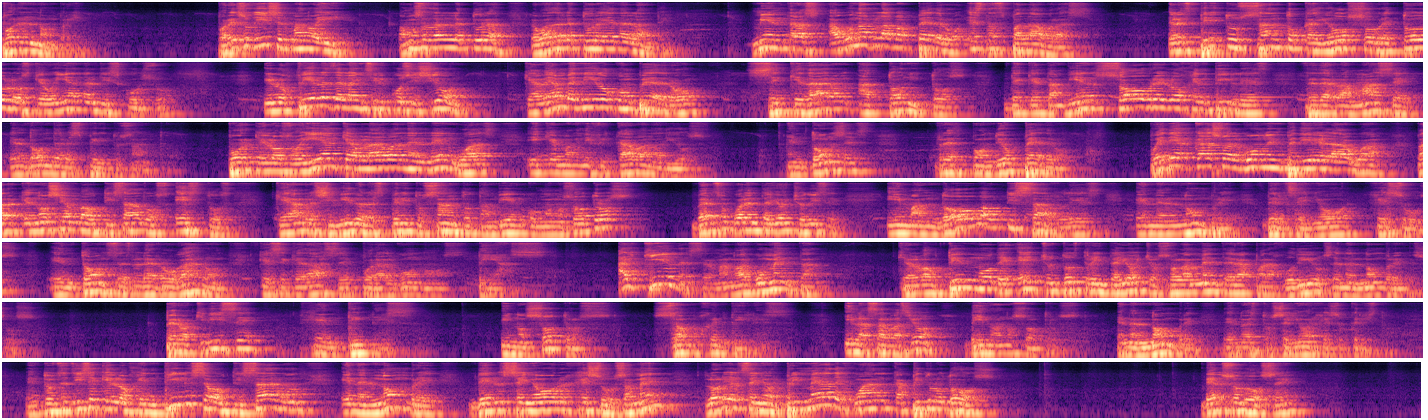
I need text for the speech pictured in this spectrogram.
por el nombre. Por eso dice, hermano, ahí, vamos a darle lectura, le voy a dar lectura ahí en adelante. Mientras aún hablaba Pedro estas palabras, el Espíritu Santo cayó sobre todos los que oían el discurso y los fieles de la incircuncisión que habían venido con Pedro se quedaron atónitos de que también sobre los gentiles se derramase el don del Espíritu Santo. Porque los oían que hablaban en lenguas y que magnificaban a Dios. Entonces respondió Pedro, ¿puede acaso alguno impedir el agua para que no sean bautizados estos que han recibido el Espíritu Santo también como nosotros? Verso 48 dice, y mandó bautizarles en el nombre del Señor Jesús. Entonces le rogaron que se quedase por algunos días. Hay quienes, hermano, argumentan que el bautismo de Hechos 2.38 solamente era para judíos en el nombre de Jesús. Pero aquí dice gentiles. Y nosotros somos gentiles. Y la salvación vino a nosotros en el nombre de nuestro Señor Jesucristo. Entonces dice que los gentiles se bautizaron en el nombre del Señor Jesús. Amén. Gloria al Señor. Primera de Juan capítulo 2. verso 12.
